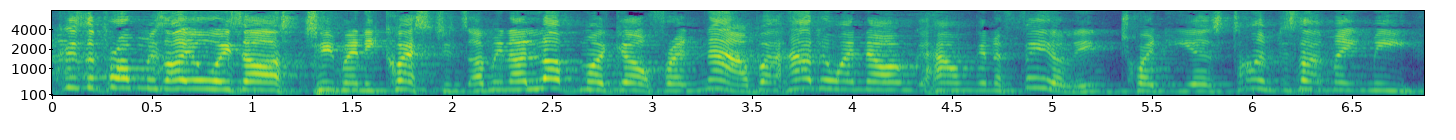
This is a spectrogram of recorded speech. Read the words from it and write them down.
Because the problem is, I always ask too many questions. I mean, I love my girlfriend now, but how do I know how I'm going to feel in 20 years' time? Does that make me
